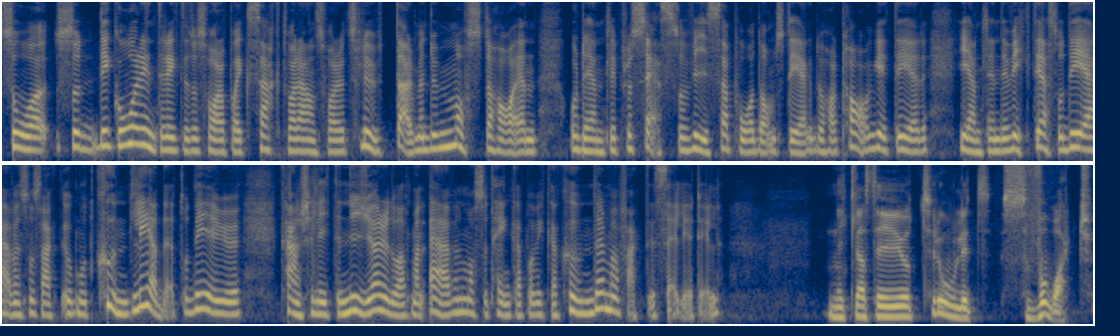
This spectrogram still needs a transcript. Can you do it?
så, så det går inte riktigt att svara på exakt var ansvaret slutar men du måste ha en ordentlig process och visa på de steg du har tagit. Det är egentligen det viktigaste och det är även som sagt upp mot kundledet och det är ju kanske lite nyare då att man även måste tänka på vilka kunder man faktiskt säljer till. Niklas, det är ju otroligt svårt,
